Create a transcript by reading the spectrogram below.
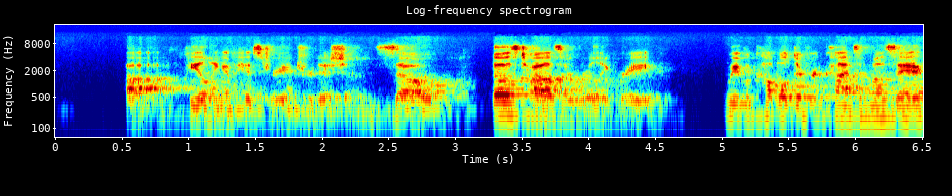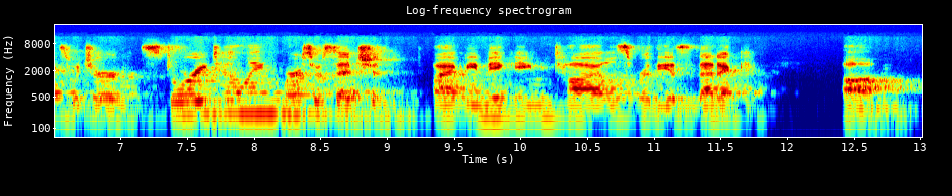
uh, feeling of history and tradition. So those tiles are really great. We have a couple different kinds of mosaics, which are storytelling. Mercer said, should I be making tiles for the aesthetic um,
